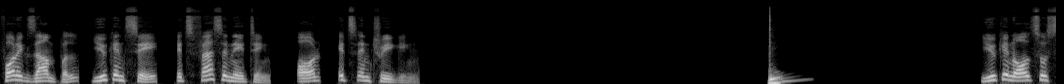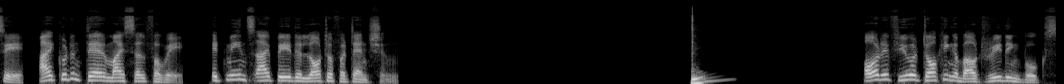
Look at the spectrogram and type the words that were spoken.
For example, you can say, it's fascinating, or, it's intriguing. You can also say, I couldn't tear myself away. It means I paid a lot of attention. Or if you are talking about reading books,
